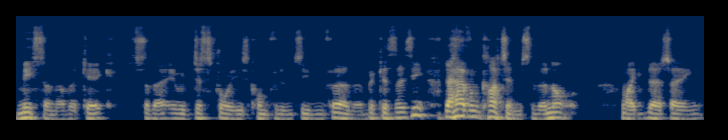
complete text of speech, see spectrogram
miss another kick so that it would destroy his confidence even further because they see they haven't cut him so they're not like they're saying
